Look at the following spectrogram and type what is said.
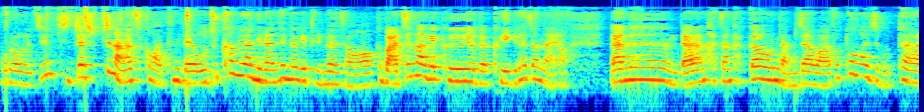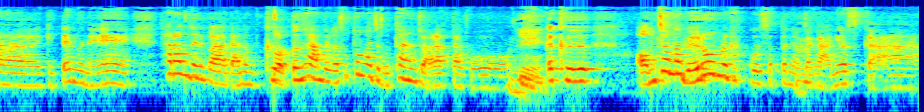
뭐라 그러지 진짜 쉽진 않았을 것 같은데 오죽하면이라는 생각이 들면서 그 마지막에 그 여자 그 얘기를 하잖아요. 나는 나랑 가장 가까운 남자와 소통하지 못하기 때문에 사람들과 나는 그 어떤 사람들과 소통하지 못하는 줄 알았다고. 예. 그러니까 그 엄청난 외로움을 갖고 있었던 여자가 아니었을까.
